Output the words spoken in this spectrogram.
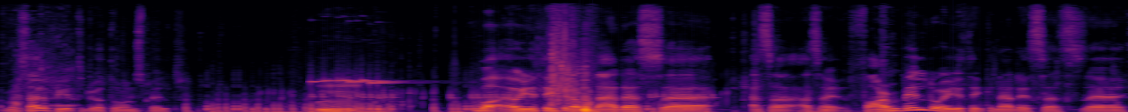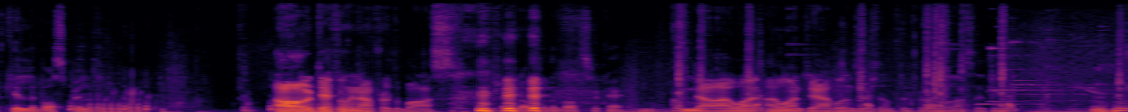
I'm excited for you to do a Thorns build. Mm -hmm. What are you thinking of that as uh, as a as a farm build, or are you thinking that is as uh, kill the boss build? Oh, definitely not for the boss. Enough for the boss. Okay. no, I want I want javelins or something for the boss. I think. Mm-hmm.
